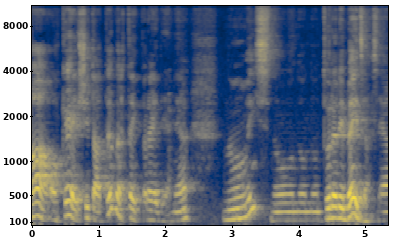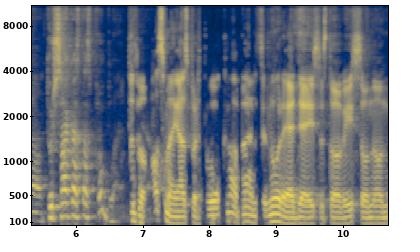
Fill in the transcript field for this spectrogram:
ah, ok, šitā te var teikt par ēdienu, ja. Nu, viss, nu, nu, nu, tur arī beidzās. Jā. Tur sākās tās problēmas. Tad vēl pasmējās par to, kā bērns ir noreaģējis uz to visu. Un, un,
